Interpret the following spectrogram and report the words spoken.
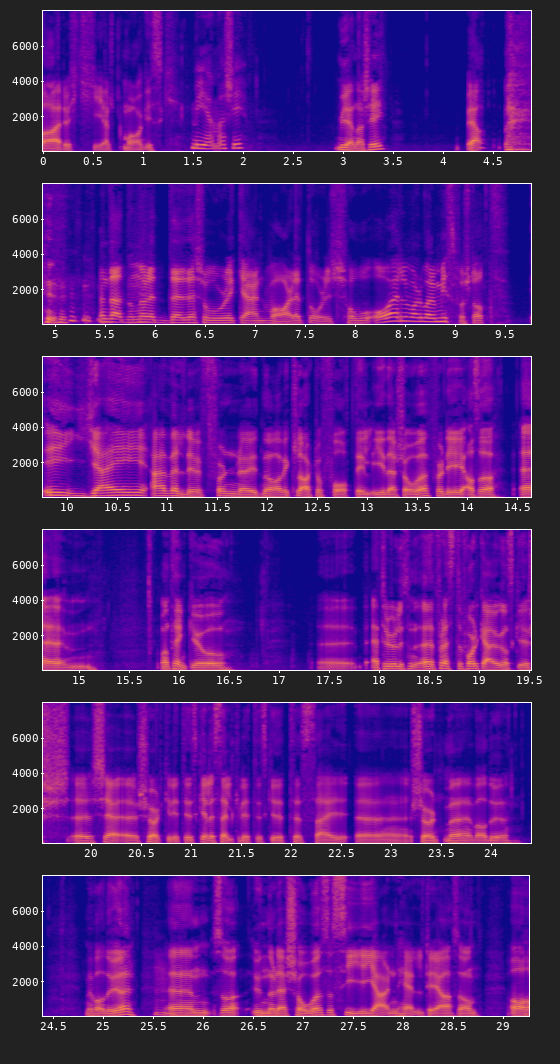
da er det helt magisk. Mye energi. Mye energi. Ja. Men det, når det, det, det showet gikk gærent, var det et dårlig show òg, eller var det bare misforstått? Jeg er veldig fornøyd med hva vi klarte å få til i det showet. Fordi altså eh, Man tenker jo Jeg tror liksom De fleste folk er jo ganske sjølkritiske eller selvkritiske til seg eh, sjøl med, med hva du gjør. Mm. Um, så under det showet så sier hjernen hele tida sånn Å,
